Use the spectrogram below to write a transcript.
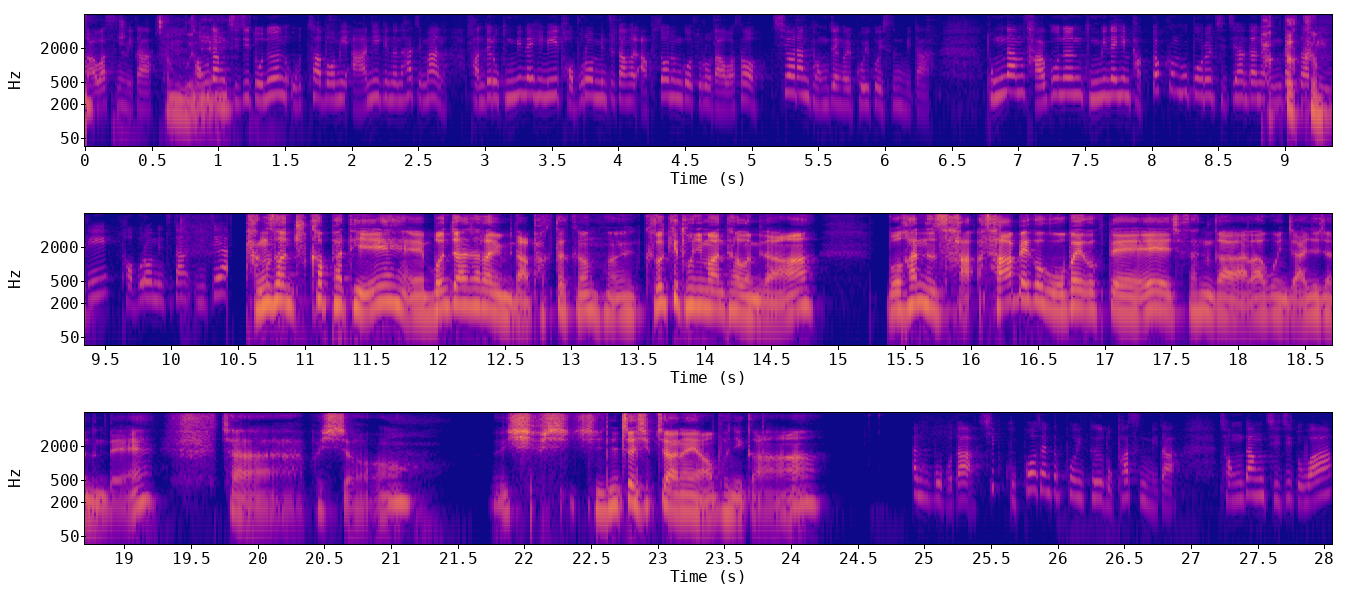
나왔습니다. 삼군이. 정당 지지도는 오차범위 아니기는 하지만 반대로 국민의힘이 더불어민주당을 앞서는 것으로 나와서 치열한 경쟁을 보이고 있습니다. 동남 4구는 국민의힘 박덕흠 후보를 지지한다는 응답자 박덕흠. 비율이 더불어민주당 이재하 당선 축하 파티 예, 먼저 한 사람입니다. 박덕흠 어, 그렇게 돈이 많다고 합니다. 뭐한 400억 500억대의 재산가라고 이제 알려졌는데 자 보시죠. 쉽- 진짜 쉽지 않아요 보니까 후보보다 19%포인트 높았습니다. 정당 지지도와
